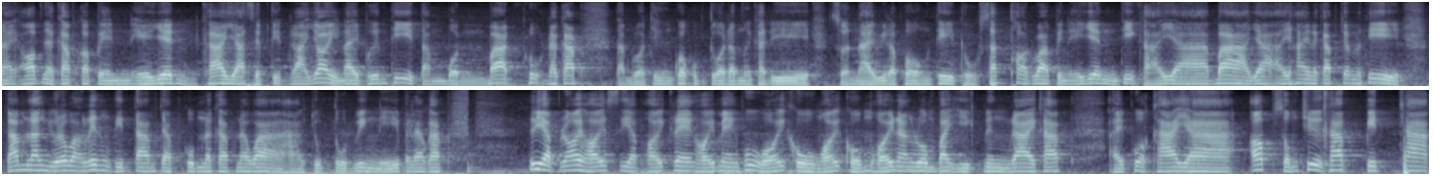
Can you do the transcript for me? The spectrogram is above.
นายออฟเนี่ยครับก็เป็นเอเย่นค้ายาเสพติดรายย่อยในพื้นที่ตำบลบ้านพรุนะครับตำรวจจึงควบคุมตัวดำเนินคดี ส่วนนายวีรพงศ์ที่ถูกซัดทอดว่าเป็นเอเย่นที่ขายยาบ้ายาไอให้นะครับ เจ้าหน้าที่กำลังอยู่ระหว่างเร่งติดตามจับกลุ่มนะครับนะว่าหางจุดตูดวิ่งหนีไปแล้วครับ เรียบร้อยหอยเสียบหอยแครงหอยแมงผู้หอยโขงหอยขม หอยนางรมไปอีกหนึ่งรายครับไอ้พวกค้ายาออฟสมชื่อครับ ปิดฉาก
